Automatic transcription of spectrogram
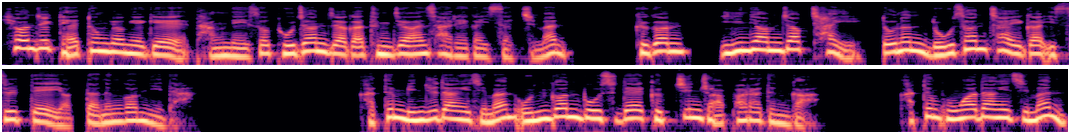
현직 대통령에게 당내에서 도전자가 등장한 사례가 있었지만 그건 이념적 차이 또는 노선 차이가 있을 때였다는 겁니다. 같은 민주당이지만 온건 보수대 급진 좌파라든가 같은 공화당이지만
